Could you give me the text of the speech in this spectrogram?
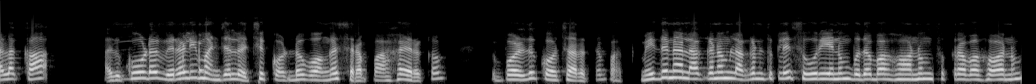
ஏலக்காய். அது கூட விரலி மஞ்சள் வச்சு கொண்டு போங்க சிறப்பாக இருக்கும். இப்பொழுது கோச்சாரத்தை பார்க்க மிதுன லக்னம் லக்னத்துக்குள்ளே சூரியனும் புத பகவானும் சுக்கர பகவானும்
